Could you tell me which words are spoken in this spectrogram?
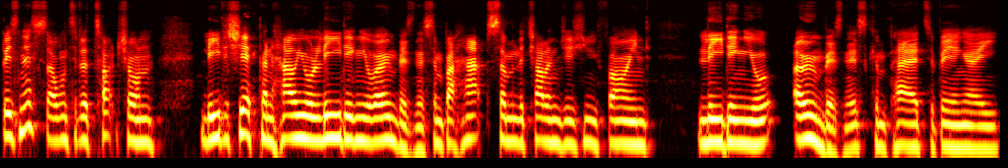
business. I wanted to touch on leadership and how you're leading your own business and perhaps some of the challenges you find leading your own business compared to being a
